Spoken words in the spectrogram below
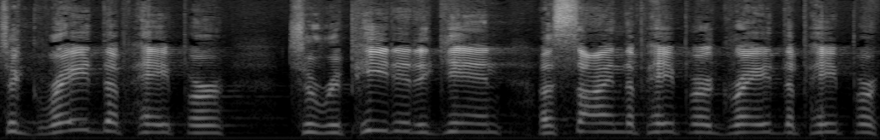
to grade the paper, to repeat it again, assign the paper, grade the paper,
